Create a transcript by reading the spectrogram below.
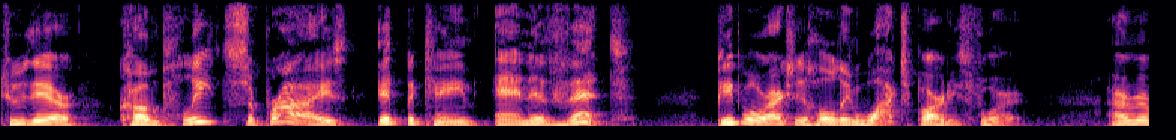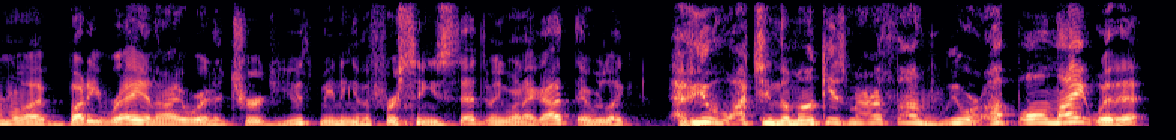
To their complete surprise, it became an event. People were actually holding watch parties for it. I remember my buddy Ray and I were at a church youth meeting, and the first thing he said to me when I got there was like, Have you been watching the Monkees Marathon? We were up all night with it.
